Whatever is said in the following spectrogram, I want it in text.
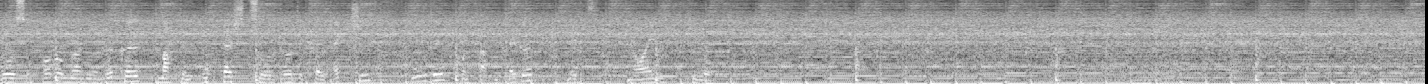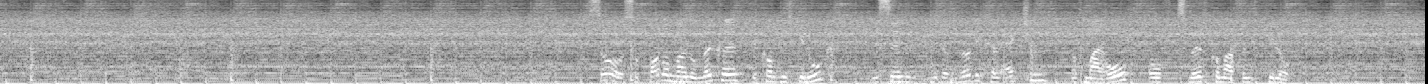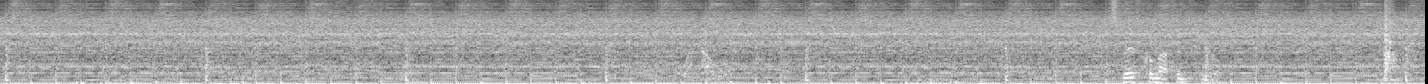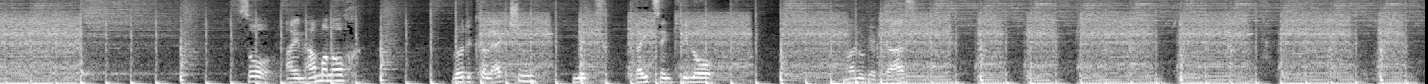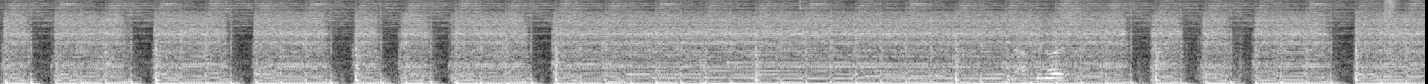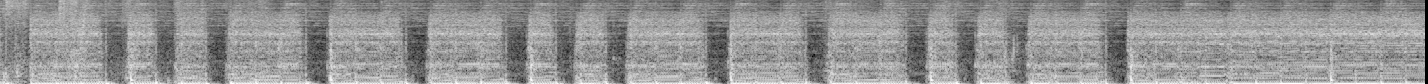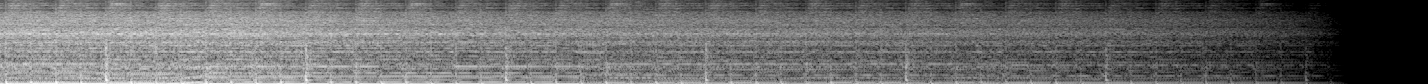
Supporter Manuel Möckel macht den Buchtest zur Vertical Action Bude von Kaffee mit 9 Kilo. So, Supporter Manu Möckel bekommt nicht genug. Wir sind mit der Vertical Action nochmal hoch auf 12,5 Kilo. 12,5 Kilo. So, einen haben wir noch. Vertical Action mit 13 Kilo. Manu gibt Gas. Abgenullt.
